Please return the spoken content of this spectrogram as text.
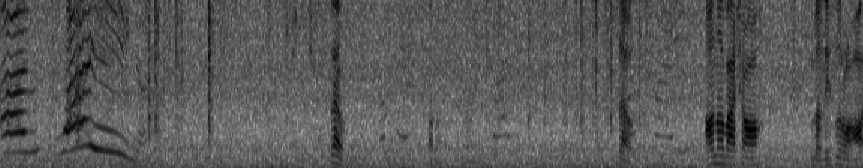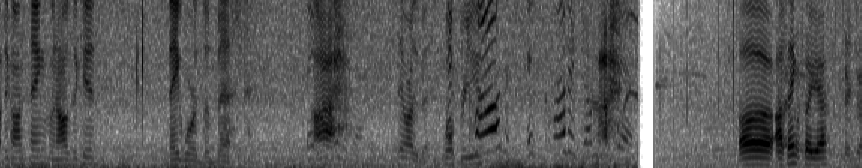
I'm flying. So, so, I don't know about y'all, but these little octagon things when I was a kid, they were the best. They Ah, are the best. They are the best. Well, it's for you? Called, it's called a jungle Ah. Uh, I think so, yeah. Think so?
